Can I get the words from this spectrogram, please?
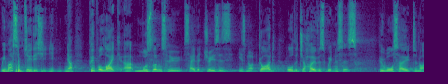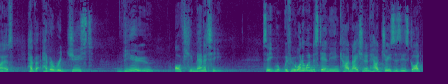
We mustn't do this. now, people like uh, Muslims who say that Jesus is not God, or the Jehovah's Witnesses who also deny it, have have a reduced view of humanity. See, if we want to understand the incarnation and how Jesus is God,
